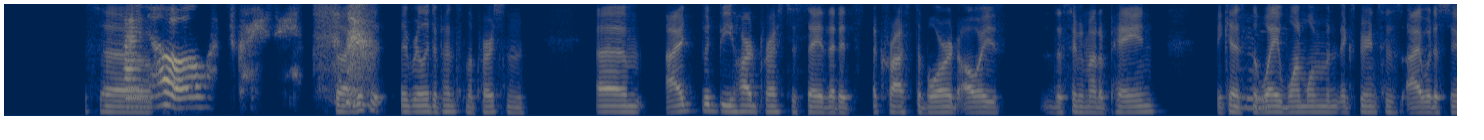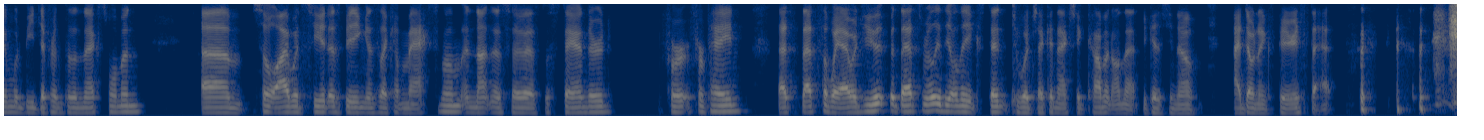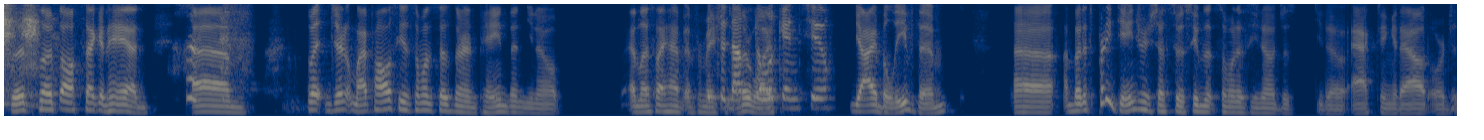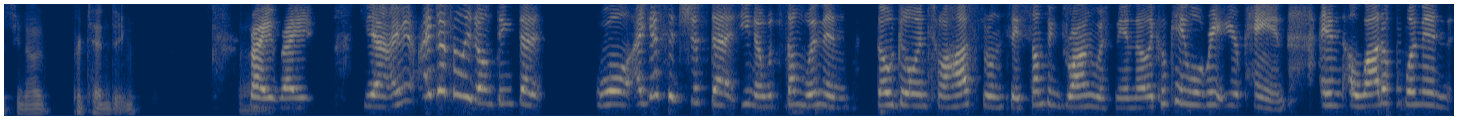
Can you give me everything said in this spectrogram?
So i know it's crazy so I guess it, it really depends on the person. Um, I would be hard pressed to say that it's across the board always the same amount of pain because the Mhm. way one woman experiences, I would assume, would be different than the next woman. Um, so I would see it as being as like a maximum and not necessarily as the standard for for pain. That's that's the way I would view it, but that's really the only extent to which I can actually comment on that because you know I don't experience that. so, it's, so it's all secondhand. Um, but general, my policy is someone says they're in pain, then you know, unless I have it's information enough to look into yeah, I believe them. Uh, but it's pretty dangerous just to assume that someone is, you know, just you know acting it out or just you know pretending. Uh, Right, right. Yeah, I mean, I definitely don't think that. Well, I guess it's just that you know, with some women, they'll go into a hospital and say something's wrong with me, and they're like, "Okay, we'll rate your pain." And a lot of women,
